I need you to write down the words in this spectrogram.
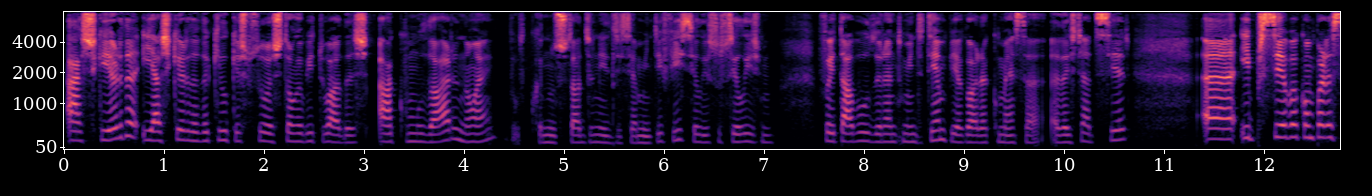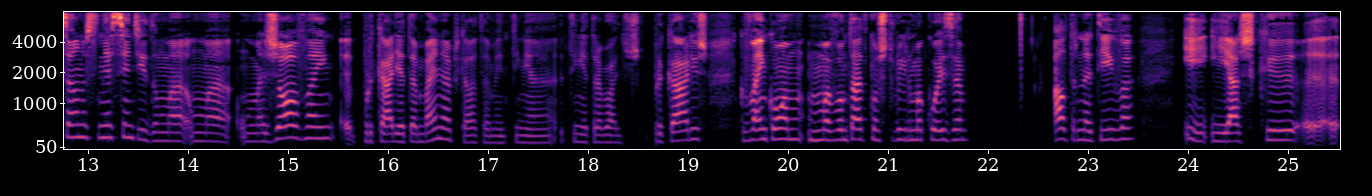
à esquerda e à esquerda daquilo que as pessoas estão habituadas a acomodar, não é? Porque nos Estados Unidos isso é muito difícil e o socialismo foi tabu durante muito tempo e agora começa a deixar de ser. Uh, e percebo a comparação nesse sentido. Uma, uma, uma jovem, eh, precária também, não é? porque ela também tinha, tinha trabalhos precários, que vem com uma vontade de construir uma coisa alternativa e, e, acho que, eh,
